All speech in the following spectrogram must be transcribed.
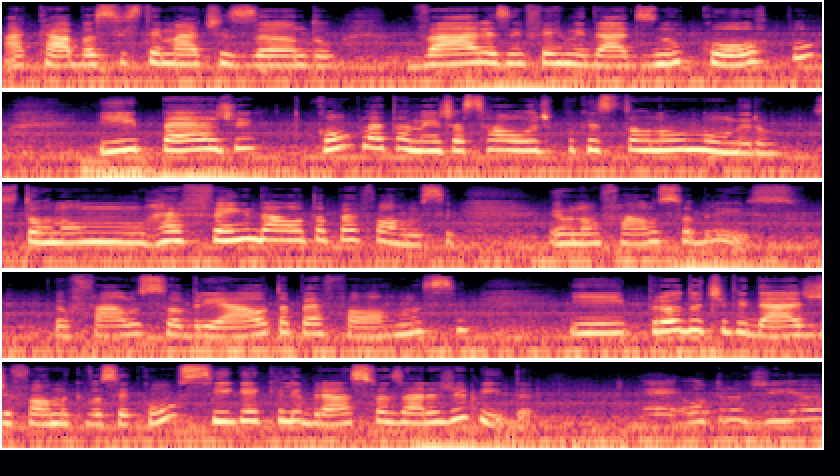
acaba sistematizando várias enfermidades no corpo e perde completamente a saúde porque se tornou um número, se tornou um refém da alta performance. Eu não falo sobre isso. Eu falo sobre alta performance e produtividade de forma que você consiga equilibrar as suas áreas de vida. É, outro dia,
